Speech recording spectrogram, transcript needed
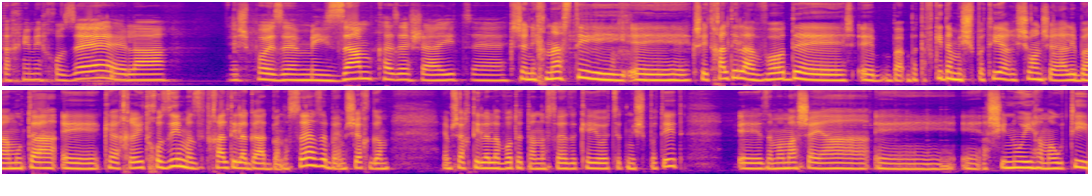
תכיני חוזה, אלא יש פה איזה מיזם כזה שהיית... אה, כשנכנסתי, אה, כשהתחלתי לעבוד אה, בתפקיד המשפטי הראשון שהיה לי בעמותה כאחראית חוזים, אז התחלתי לגעת בנושא הזה, בהמשך גם המשכתי ללוות את הנושא הזה כיועצת משפטית. אה, זה ממש היה אה, אה, השינוי המהותי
